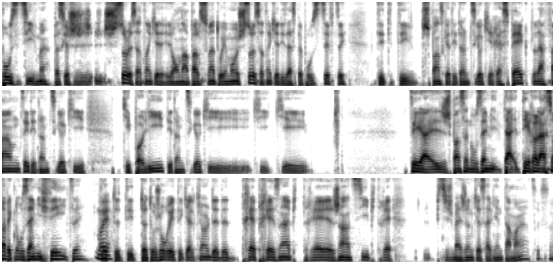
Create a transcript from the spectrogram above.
positivement. Parce que je, suis sûr et certain qu'on en parle souvent, toi et moi, je suis sûr et certain qu'il y a des aspects positifs. je pense que tu es un petit gars qui respecte la femme, tu es un petit gars qui, qui est poli, tu es un petit gars qui, qui, qui est je pense à nos amis, tes relations avec nos amis filles, tu sais. as toujours été quelqu'un de, très présent, puis très gentil, puis très. Puis j'imagine que ça vient de ta mère, tu sais, ça?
